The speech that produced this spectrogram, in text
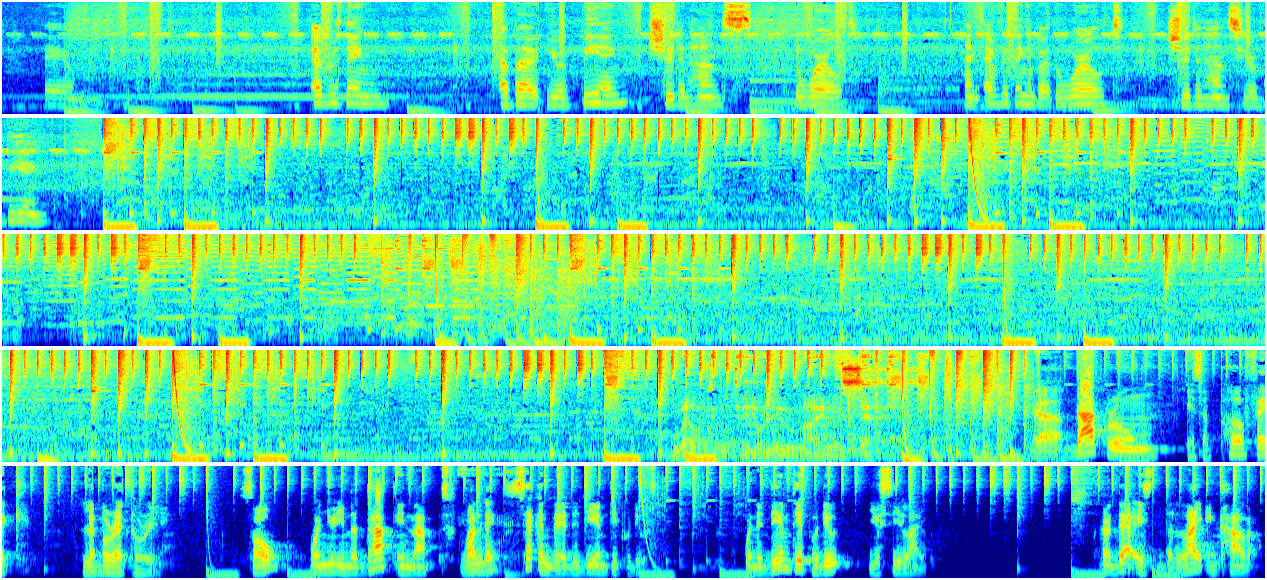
Um, everything about your being should enhance the world, and everything about the world should enhance your being. The dark room is a perfect laboratory. So when you're in the dark enough, one day, second day, the DMT produce. When the DMT produce, you see light. Because that is the light and color.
